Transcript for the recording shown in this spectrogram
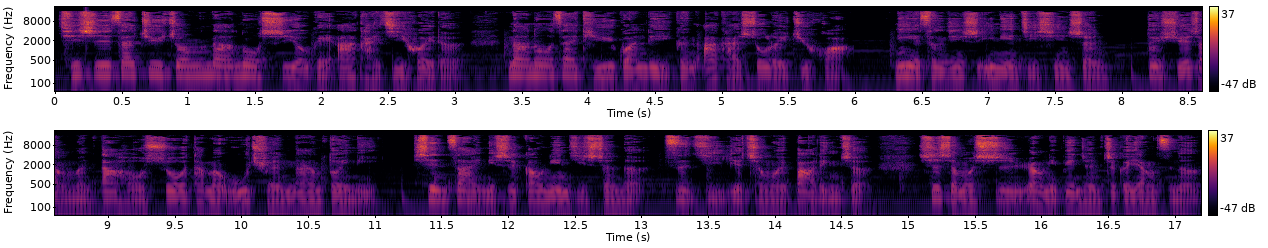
其实，在剧中，纳诺是有给阿凯机会的。纳诺在体育馆里跟阿凯说了一句话：“你也曾经是一年级新生，对学长们大吼说他们无权那样对你。现在你是高年级生了，自己也成为霸凌者，是什么事让你变成这个样子呢？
